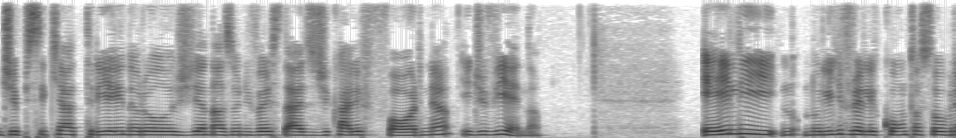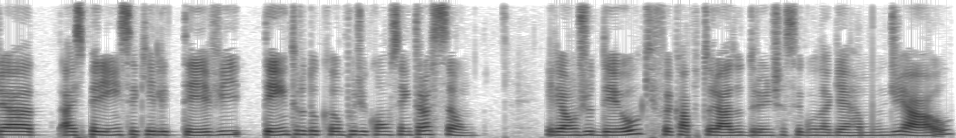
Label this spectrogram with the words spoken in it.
de psiquiatria e neurologia nas universidades de Califórnia e de Viena. Ele, no livro, ele conta sobre a, a experiência que ele teve dentro do campo de concentração. Ele é um judeu que foi capturado durante a Segunda Guerra Mundial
